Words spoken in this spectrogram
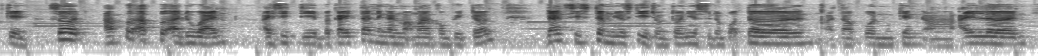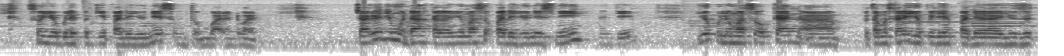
Okay, so apa-apa aduan ICT berkaitan dengan makmal komputer dan sistem universiti contohnya student portal ataupun mungkin uh, island. So you boleh pergi pada units untuk membuat aduan cara dia mudah kalau you masuk pada units ni nanti. You perlu masukkan uh, pertama sekali you pilih pada user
